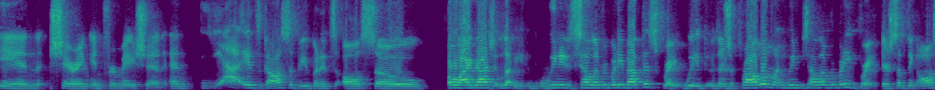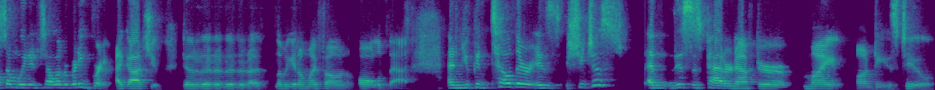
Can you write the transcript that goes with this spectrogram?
in sharing information. And yeah it's gossipy but it's also oh, I got you. We need to tell everybody about this. Great. We, there's a problem. We need to tell everybody. Great. There's something awesome. We need to tell everybody. Great. I got you. Da, da, da, Let me get on my phone. All of that. And you can tell there is, she just, and this is pattern after my aunties too.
